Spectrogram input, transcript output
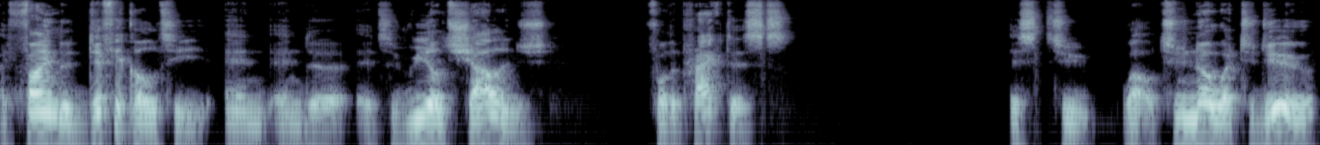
I find the difficulty and and uh, it's a real challenge for the practice is to well to know what to do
